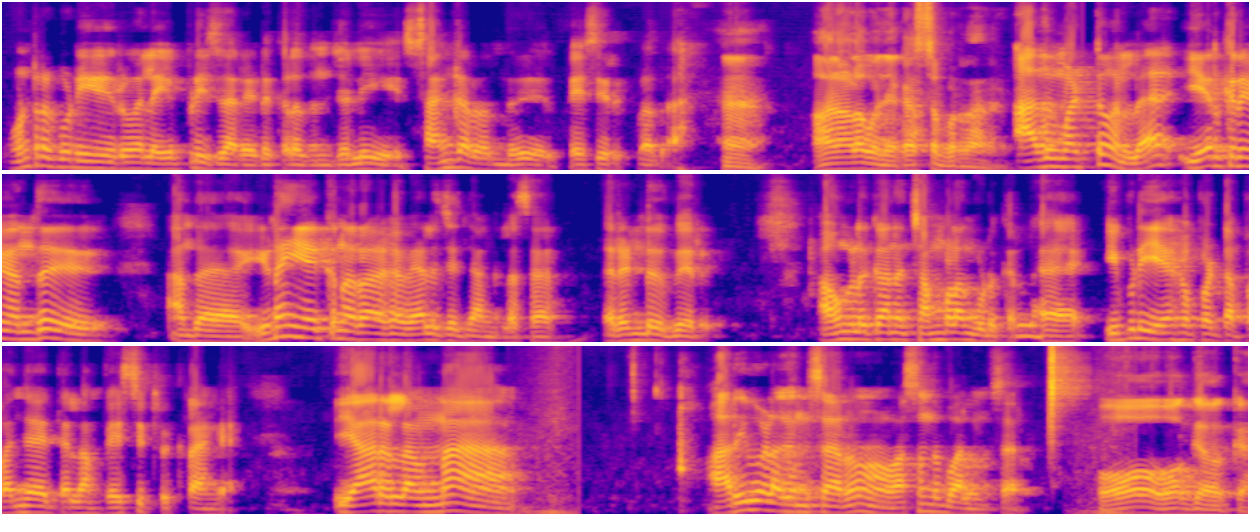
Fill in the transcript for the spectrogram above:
ஒன்றரை கோடி ரூபாயில எப்படி சார் எடுக்கிறதுன்னு சொல்லி சங்கர் வந்து பேசியிருக்கிறதா? அதனால கொஞ்சம் கஷ்டப்படுறாரு. அது மட்டும் இல்ல ஏற்கனவே வந்து அந்த இணை இயக்குனராக வேலை செஞ்சாங்கல்ல சார் ரெண்டு பேர். அவங்களுக்கான சம்பளம் கொடுக்கல. இப்படி ஏகப்பட்ட பஞ்சாயத்து எல்லாம் பேசிட்டு இருக்கிறாங்க. யாரெல்லாம்னா அறிவழகன் சாரும் வசந்த பாலன் சார். Oh okay okay.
